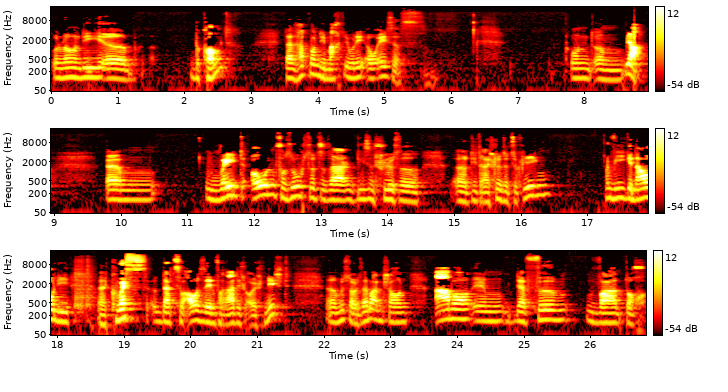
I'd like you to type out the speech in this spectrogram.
Und wenn man die äh, bekommt, dann hat man die Macht über die Oasis. Und ähm, ja, ähm, Wade Owen versucht sozusagen diesen Schlüssel, äh, die drei Schlüssel zu kriegen. Wie genau die äh, Quests dazu aussehen, verrate ich euch nicht. Äh, müsst ihr euch selber anschauen. Aber ähm, der Film war doch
